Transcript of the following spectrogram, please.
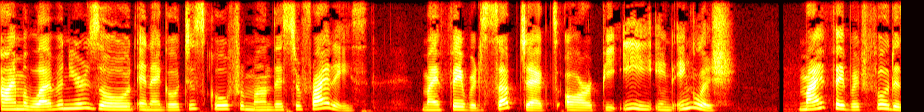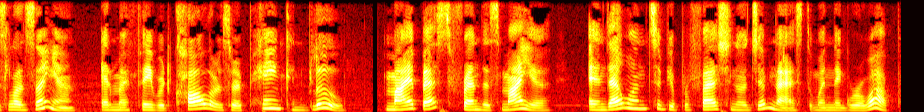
I'm 11 years old and I go to school from Mondays to Fridays. My favorite subjects are PE and English. My favorite food is lasagna, and my favorite colors are pink and blue. My best friend is Maya, and I want to be a professional gymnast when I grow up.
